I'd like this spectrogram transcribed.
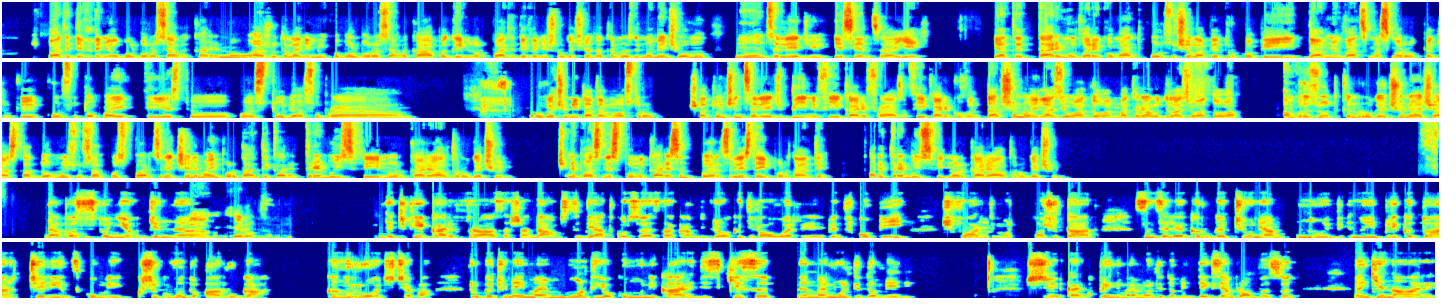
poate deveni o bolboroseală care nu ajută la nimic, o bolboroseală ca a păgânilor. Poate deveni și rugăciunea Tatăl nostru din moment ce omul nu înțelege esența ei. Iată, tare mult vă recomand cursul acela pentru copiii, Doamne, învață-mă să mă rog, pentru că cursul tocmai este o, un studiu asupra rugăciunii Tatăl nostru și atunci înțelegi bine fiecare frază, fiecare cuvânt. Dar și noi, la ziua a doua, în materialul de la ziua a doua, am văzut că în rugăciunea aceasta Domnul Isus a pus părțile cele mai importante care trebuie să fie în oricare altă rugăciune. Cine poate să ne spună care sunt părțile astea importante care trebuie să fie în oricare altă rugăciune? Da, pot să spun eu. Din, Da, te rog. Deci fiecare frază, așa, da, am studiat cursul ăsta cam de vreo câteva ori pentru copii și foarte Mhm. mult m-a ajutat să înțeleg că rugăciunea nu, nu implică doar cerinți, cum e și cuvântul a ruga, când rogi ceva. Rugăciunea e mai mult, e o comunicare deschisă în mai multe domenii și care cuprinde mai multe domenii. De exemplu, am văzut închinare.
